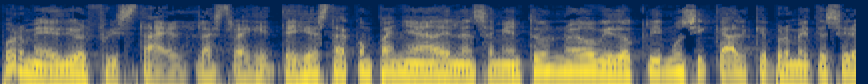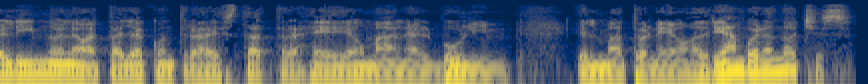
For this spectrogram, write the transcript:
por medio del freestyle. La estrategia está acompañada del lanzamiento de un nuevo videoclip musical que promete ser el himno en la batalla contra esta tragedia humana, el bullying, el matoneo. Adrián, buenas noches.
